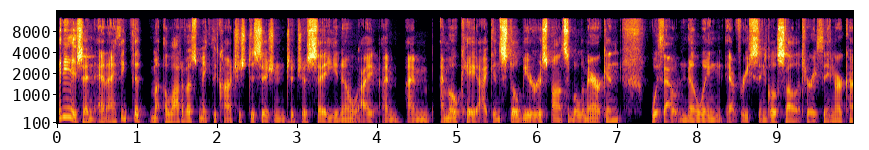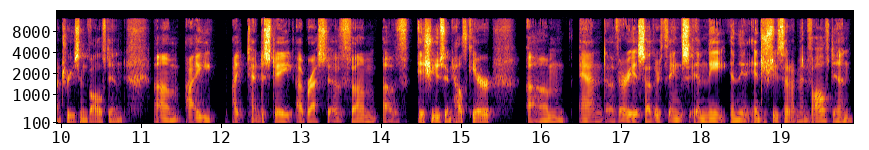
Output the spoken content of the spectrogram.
It is, and and I think that a lot of us make the conscious decision to just say, you know, I, I'm I'm I'm okay. I can still be a responsible American without knowing every single solitary thing our country is involved in. Um, I I tend to stay abreast of um, of issues in healthcare um, and uh, various other things in the in the industries that I'm involved in,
